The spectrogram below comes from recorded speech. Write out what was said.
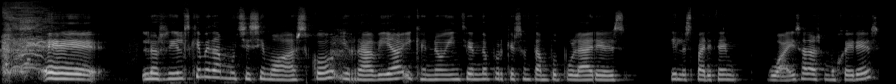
Eh, los reels que me dan muchísimo asco y rabia y que no entiendo por qué son tan populares y les parecen guays a las mujeres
